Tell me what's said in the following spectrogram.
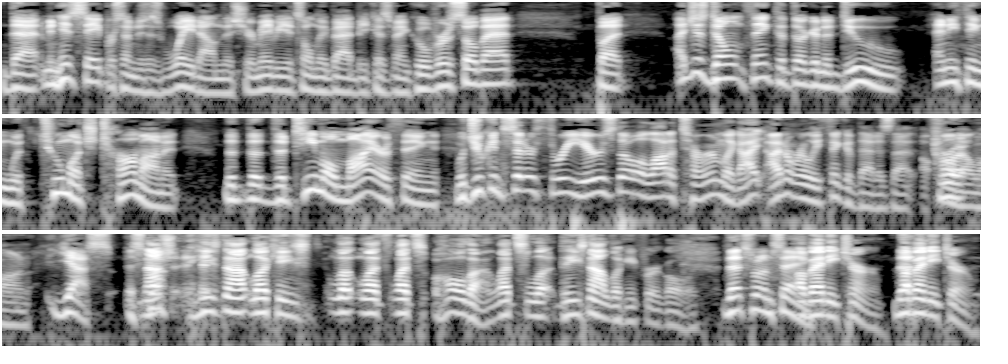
that. I mean, his save percentage is way down this year. Maybe it's only bad because Vancouver is so bad, but I just don't think that they're going to do anything with too much term on it. The the the Timo Meier thing Would you consider three years though a lot of term? Like I, I don't really think of that as that all that long. Yes, Not, he's not looking. He's, let, let's let's hold on. Let's look. He's not looking for a goalie that's what I'm saying. of any term. That- of any term,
